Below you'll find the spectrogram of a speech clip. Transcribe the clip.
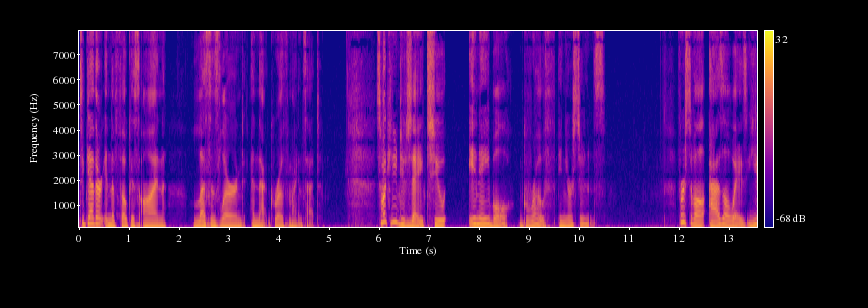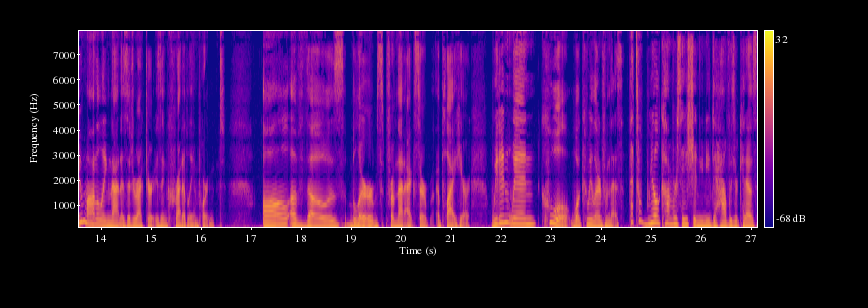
together in the focus on lessons learned and that growth mindset. So, what can you do today to enable growth in your students? First of all, as always, you modeling that as a director is incredibly important all of those blurbs from that excerpt apply here. We didn't win. Cool. What can we learn from this? That's a real conversation you need to have with your kiddos.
